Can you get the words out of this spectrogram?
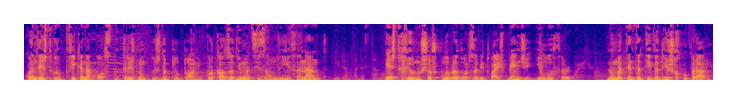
Quando este grupo fica na posse de três núcleos de plutónio por causa de uma decisão de Ethan Hunt, este reúne os seus colaboradores habituais Benji e Luther numa tentativa de os recuperar.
